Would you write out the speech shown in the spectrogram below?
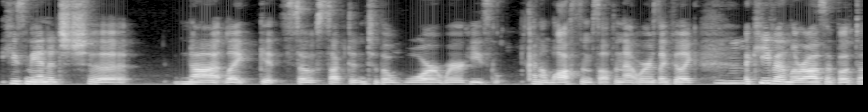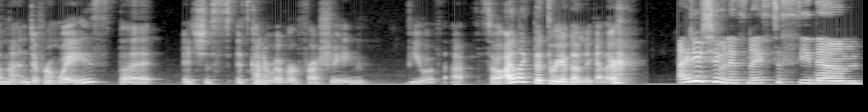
he's managed to not like get so sucked into the war where he's kind of lost himself in that. Whereas I feel like Mhm. Akiva and Liraz have both done that in different ways, but it's just it's kind of a refreshing view of that. So I like the three of them together. I do too, and it's nice to see them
